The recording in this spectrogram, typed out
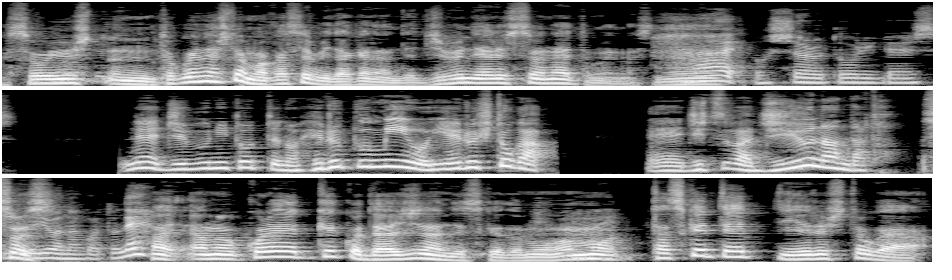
そういう人、うん、得意な人は任せるだけなんで自分でやる必要ないと思いますね。はい、おっしゃる通りです。ね、自分にとってのヘルプミーを言える人が、えー実は自由なんだというようなことね。はい。あの、これ結構大事なんですけども、はいもう、助けてって言える人が、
